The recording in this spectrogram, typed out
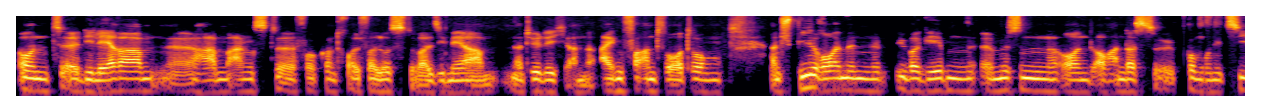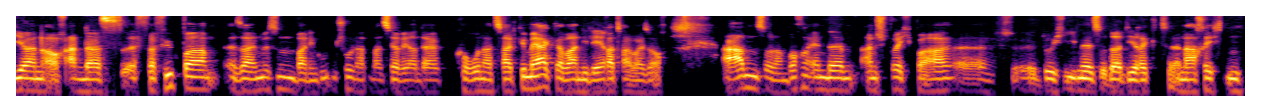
Und äh, die Lehrer äh, haben Angst äh, vor Kontrollverlust, weil sie mehr natürlich an Eigenverantwortung, an Spielräumen übergeben äh, müssen und auch anders äh, kommunizieren, auch anders äh, verfügbar sein müssen. Bei den guten Schulen hat man es ja während der Corona-Zeit gemerkt. Da waren die Lehrer teilweise auch abends oder am Wochenende ansprechbar durch E-Mails oder Direktnachrichten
